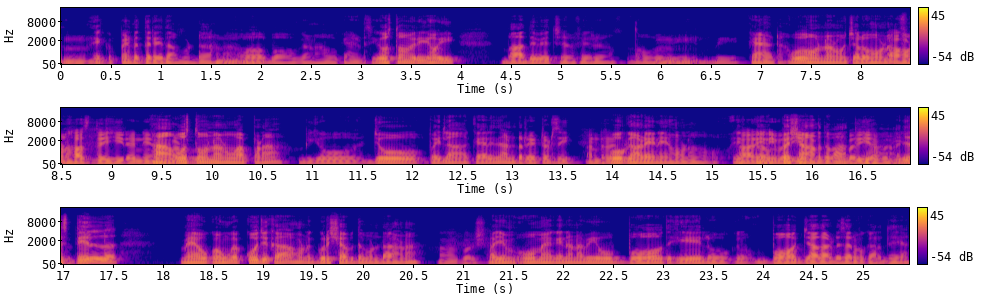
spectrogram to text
ਹੂੰ। ਇੱਕ ਪਿੰਡ ਤੇਰੇ ਦਾ ਮੁੰਡਾ ਹਨਾ ਹੂੰ। ਉਹ ਬਹੁਤ ਗਾਣਾ ਉਹ ਘੈਂਟ ਸੀ ਉਸ ਤੋਂ ਮੇਰੀ ਹੋਈ ਬਾਅਦ ਦੇ ਵਿੱਚ ਫਿਰ ਉਹ ਵੀ ਘੈਂਟ। ਉਹ ਉਹਨਾਂ ਨੂੰ ਚਲੋ ਹੁਣ ਹੁਣ ਹੱਸਦੇ ਹੀ ਰਹਿੰਦੇ ਆ ਹਾਂ ਉਸ ਤੋਂ ਉਹਨਾਂ ਨੂੰ ਆਪਣਾ ਵੀ ਉਹ ਜੋ ਪਹਿਲਾਂ ਕਹਿ ਰਹੇ ਨੇ ਅੰਡਰਰੇਟਡ ਸੀ ਉਹ ਗਾਣੇ ਨੇ ਹੁਣ ਇੱਕ ਪਛਾਣ ਦਵਾਤੀ ਅਜੇ। ਸਟਿਲ ਮੈਂ ਉਹ ਕਹੂੰਗਾ ਕੁਝ ਕਾ ਹੁਣ ਗੁਰਸ਼ਬਦ ਮੁੰਡਾ ਹਨਾ? ਹਾਂ ਗੁਰਸ਼ਬਦ। ਭਾਜੀ ਉਹ ਮੈਂ ਕਹਿੰਦਾ ਨਾ ਵੀ ਉਹ ਬਹੁਤ ਇਹ ਲੋਕ ਬਹੁਤ ਜ਼ਿਆਦਾ ਡਿਜ਼ਰਵ ਕਰਦੇ ਆ।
